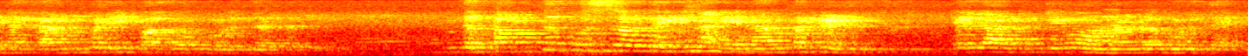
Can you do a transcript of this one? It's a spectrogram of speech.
எனக்கு அன்பளிப்பாக கொடுத்தது. இந்த பத்து புஸ்தகத்தையும் நான் என் நண்பர்கள் எல்லாருக்கிட்டையும் ஒன்று கொடுத்தேன்.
